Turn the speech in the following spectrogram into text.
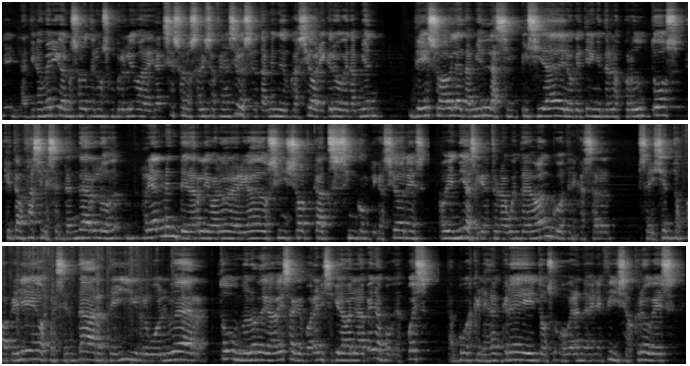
en Latinoamérica no solo tenemos un problema de acceso a los servicios financieros, sino también de educación. Y creo que también de eso habla también la simplicidad de lo que tienen que tener los productos, qué tan fácil es entenderlos, realmente darle valor agregado sin shortcuts, sin complicaciones. Hoy en día, si quieres tener una cuenta de banco, tenés que hacer 600 papeleos, presentarte, ir, volver, todo un dolor de cabeza que por ahí ni siquiera vale la pena porque después tampoco es que les dan créditos o grandes beneficios. Creo que es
